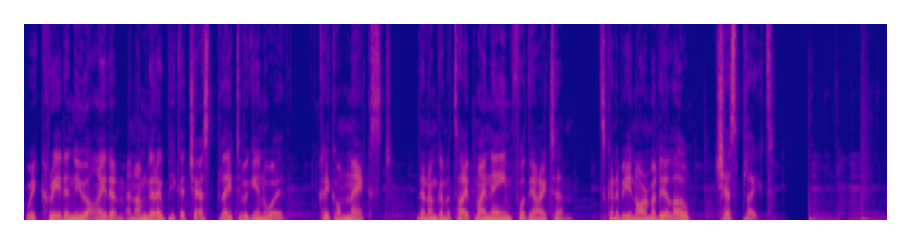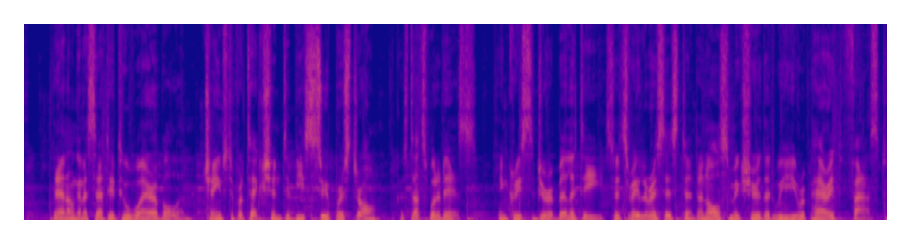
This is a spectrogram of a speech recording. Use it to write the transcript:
We create a new item and I'm gonna pick a chest plate to begin with. Click on next. Then I'm gonna type my name for the item. It's gonna be an Armadillo chest plate. Then I'm gonna set it to wearable and change the protection to be super strong, because that's what it is. Increase the durability, so it's really resistant, and also make sure that we repair it fast.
